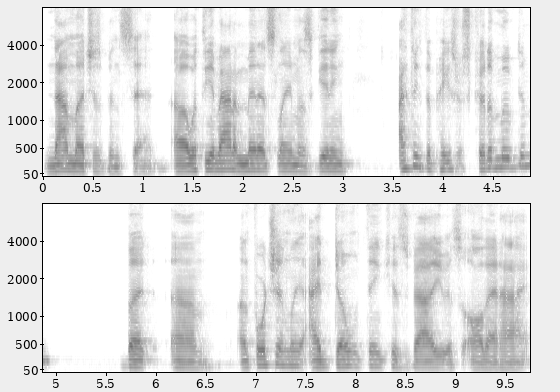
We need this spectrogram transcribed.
not much has been said. Uh, with the amount of minutes Lamb is getting, I think the Pacers could have moved him, but um, unfortunately, I don't think his value is all that high.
